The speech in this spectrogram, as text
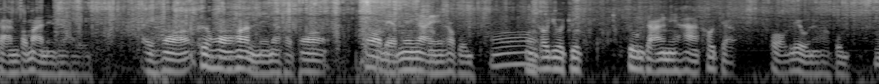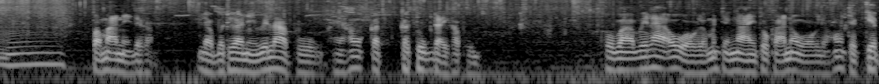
กลางประมาณนี้นะครับผมไอหอคือหอหั่นนี่นะครับหอหอแบบง่ายๆนะครับผม อ๋อให้เขาอยู่จุดศูนย์กลางนี่หากเขาจะ ออกเร็วนะครับผมอืมประมาณนี้นะครับแล้วบัเทือนี่เวลาปลูกให้เขากระกระตุกได้ครับ ผมเพราะว่าเวลาเอาออกแล้วมันจะง่ายตัวการเอาออกแล้วเขาจะเก็บ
